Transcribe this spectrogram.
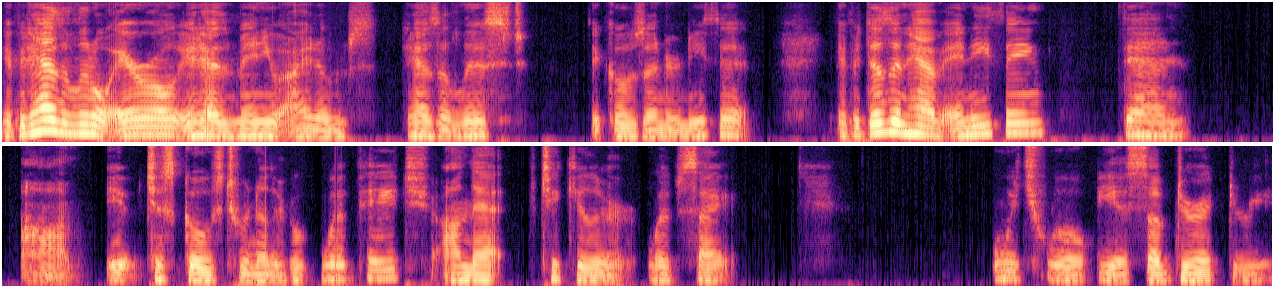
if it has a little arrow, it has menu items. It has a list that goes underneath it. If it doesn't have anything, then um, it just goes to another web page on that particular website, which will be a subdirectory.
